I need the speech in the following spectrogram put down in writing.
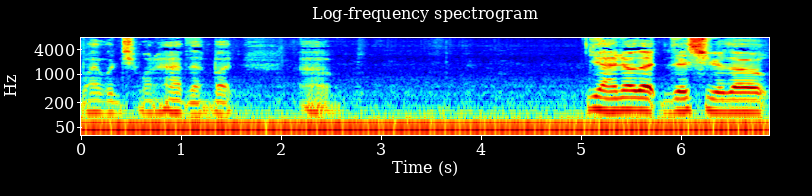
why wouldn't you want to have them? But um, yeah, I know that this year though,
